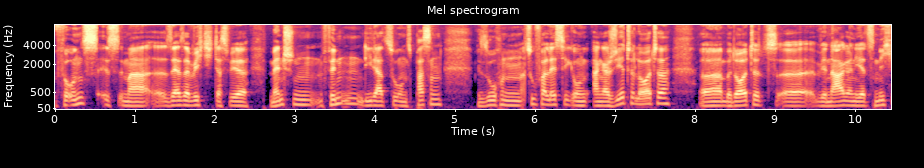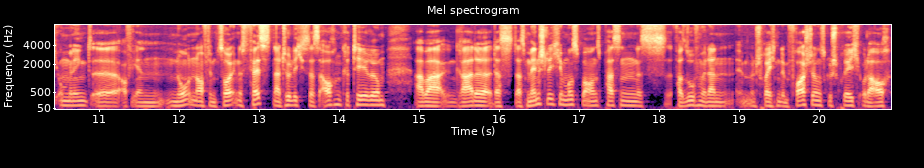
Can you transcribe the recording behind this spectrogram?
für uns ist immer äh, sehr, sehr wichtig, dass wir Menschen finden, die da zu uns passen. Wir suchen zuverlässige und engagierte Leute. Äh, bedeutet, äh, wir nageln jetzt nicht unbedingt äh, auf ihren Noten auf dem Zeugnis fest. Natürlich ist das auch ein Kriterium, aber gerade das, das Menschliche muss bei uns passen. Das versuchen wir dann entsprechend im Vorstellungsgespräch oder auch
